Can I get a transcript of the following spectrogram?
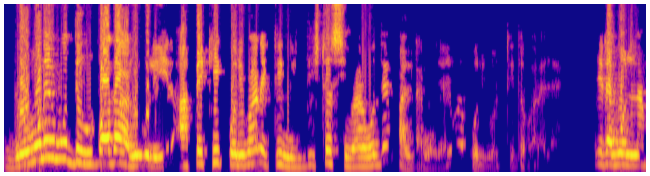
দ্রবণের মধ্যে উপাদানগুলির আপেক্ষিক পরিমাণ একটি নির্দিষ্ট সীমার মধ্যে পাল্টানো যায় বা পরিবর্তিত করা যায়। যেটা বললাম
